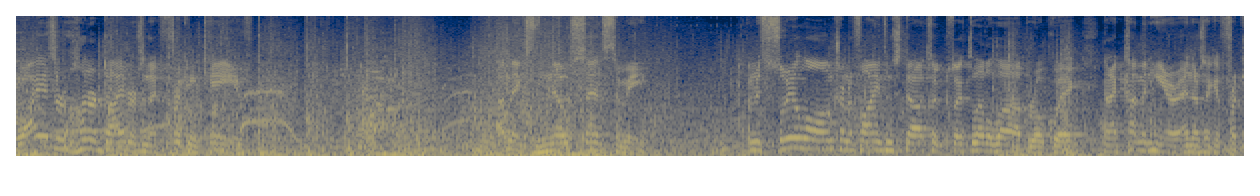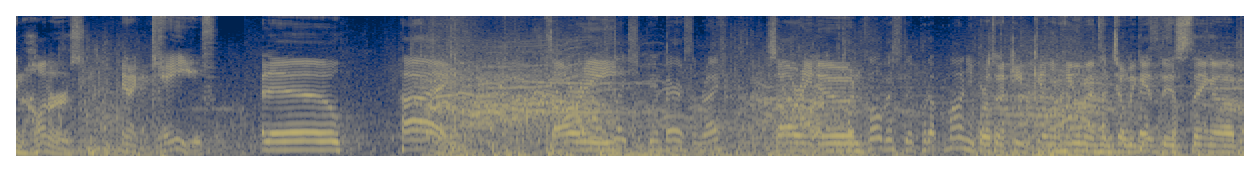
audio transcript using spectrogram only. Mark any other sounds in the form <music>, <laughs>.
Why is there 100 divers in that freaking cave? That makes no sense to me. I'm just swimming along trying to find some stuff to, to level up real quick, and I come in here and there's like a freaking hunters in a cave. Hello. Hi. Sorry. Should be embarrassing, right? Sorry, dude. Clovis, they put up. We're just gonna keep killing humans until we get this thing up.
